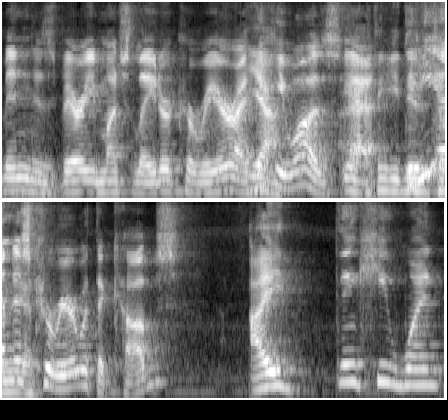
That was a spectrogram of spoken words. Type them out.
in his very much later career? I think he was. Yeah, Yeah, I think he Did did he end his career with the Cubs? I think he went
